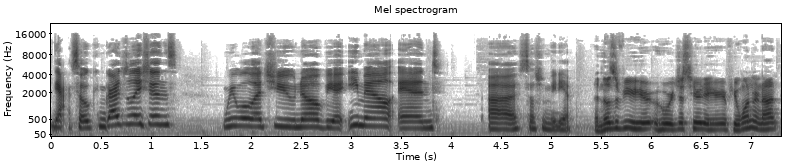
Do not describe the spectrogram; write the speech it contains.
Yeah, so congratulations. We will let you know via email and uh, social media. And those of you here who are just here to hear if you want or not,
